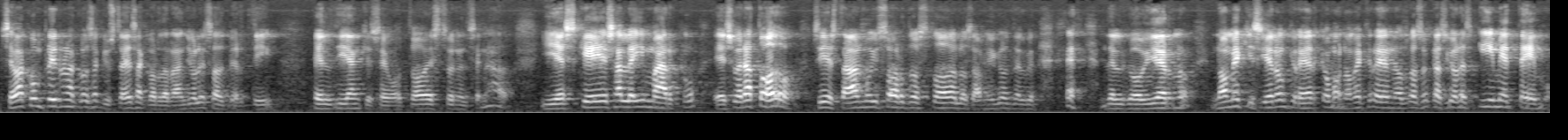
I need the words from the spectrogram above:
Se va a cumplir una cosa que ustedes acordarán, yo les advertí el día en que se votó esto en el Senado. Y es que esa ley marco, eso era todo. Sí, estaban muy sordos todos los amigos del, del gobierno. No me quisieron creer como no me creen en otras ocasiones y me temo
